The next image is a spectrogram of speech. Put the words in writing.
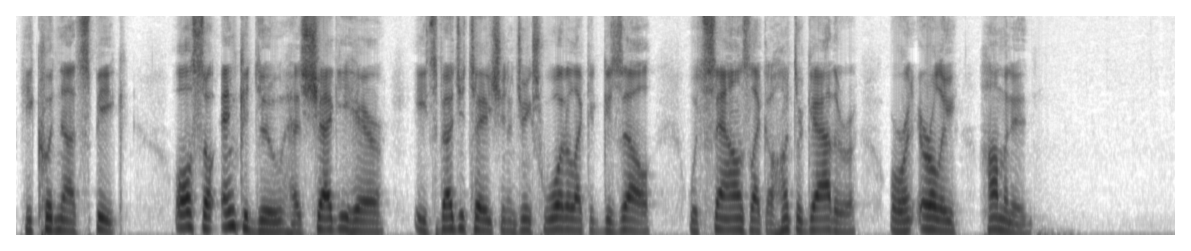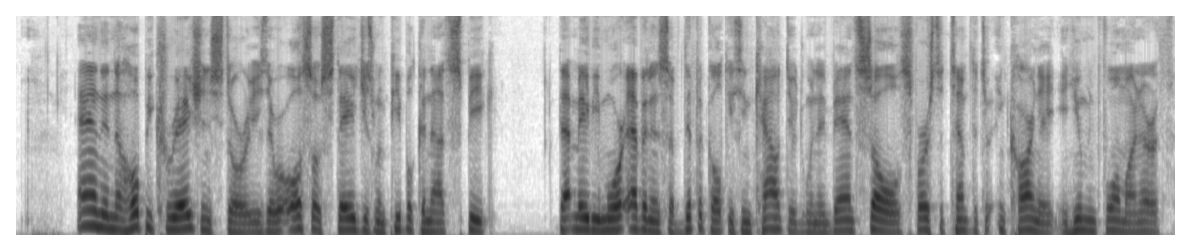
he could not speak. Also, Enkidu has shaggy hair, eats vegetation, and drinks water like a gazelle, which sounds like a hunter gatherer or an early hominid. And in the Hopi creation stories, there were also stages when people could not speak, that may be more evidence of difficulties encountered when advanced souls first attempted to incarnate in human form on earth.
